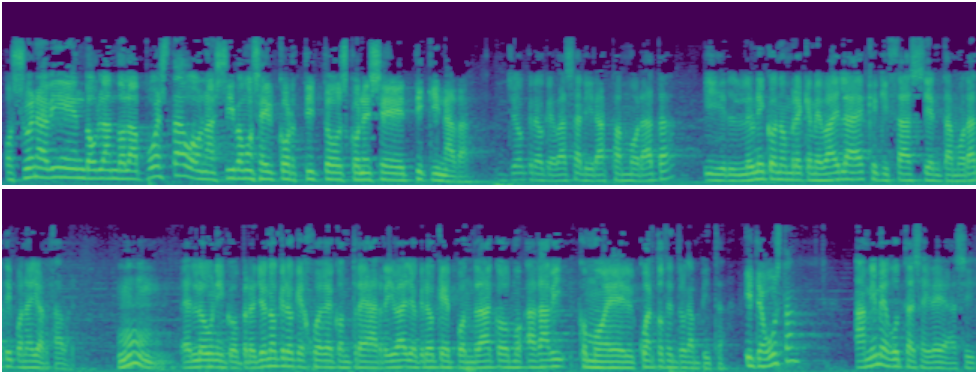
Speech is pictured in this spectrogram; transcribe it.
¿Os suena bien doblando la apuesta o aún así vamos a ir cortitos con ese tiki nada? Yo creo que va a salir Aspas Morata y el único nombre que me baila es que quizás sienta Morata y pone a Yarzábal. Es lo único, pero yo no creo que juegue con tres arriba, yo creo que pondrá como, a Gaby como el cuarto centrocampista. ¿Y te gusta? A mí me gusta esa idea, sí.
